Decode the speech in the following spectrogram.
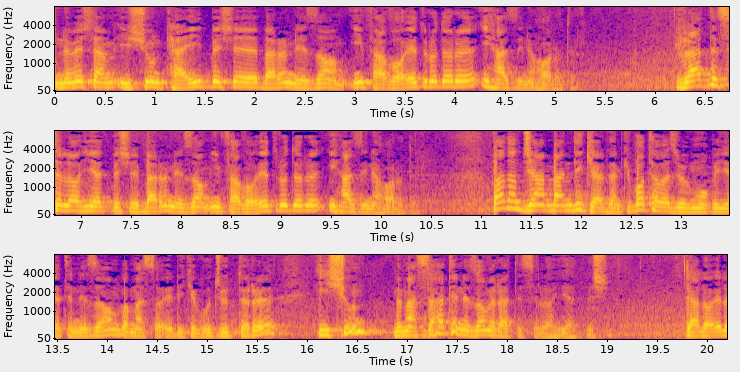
نوشتم ایشون تایید بشه برای نظام این فواید رو داره این هزینه ها رو داره. رد صلاحیت بشه برای نظام این فواید رو داره این هزینه ها رو داره. بعدم جنبندی کردم که با توجه به موقعیت نظام و مسائلی که وجود داره ایشون به مصلحت نظام رد صلاحیت بشه. دلایل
